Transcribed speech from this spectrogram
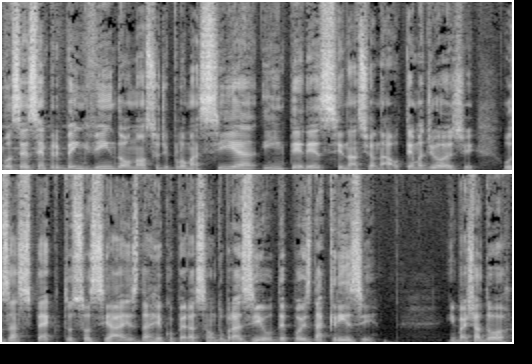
Você é sempre bem-vindo ao nosso Diplomacia e Interesse Nacional. Tema de hoje: os aspectos sociais da recuperação do Brasil depois da crise. Embaixador,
